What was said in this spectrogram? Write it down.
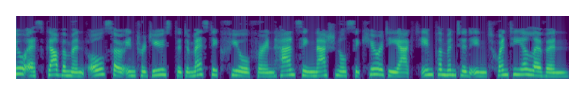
U.S. government also introduced the Domestic Fuel for Enhancing National Security Act implemented in 2011.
